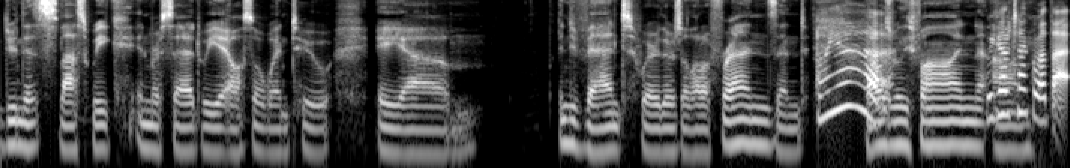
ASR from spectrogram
during this last week in Merced, we also went to a um, an event where there's a lot of friends, and oh yeah that was really fun. we gotta Um, talk about that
